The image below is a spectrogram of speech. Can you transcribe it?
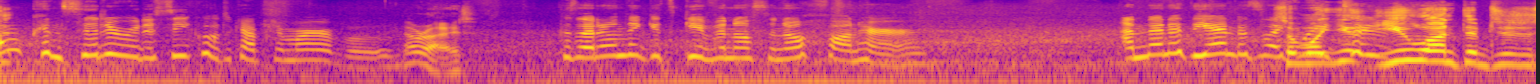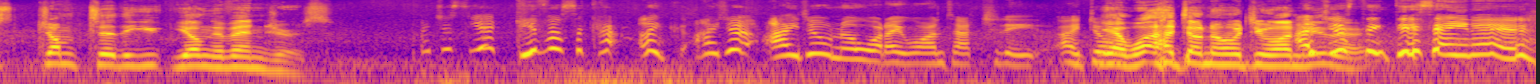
don't consider it a sequel to Captain Marvel all right. because I don't think it's given us enough on her. And then at the end, it's like, so what you you want them to just jump to the Young Avengers? I just yeah, give us a ca- like. I don't. I don't know what I want actually. I don't. Yeah, well, I don't know what you want I either. just think this ain't it.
